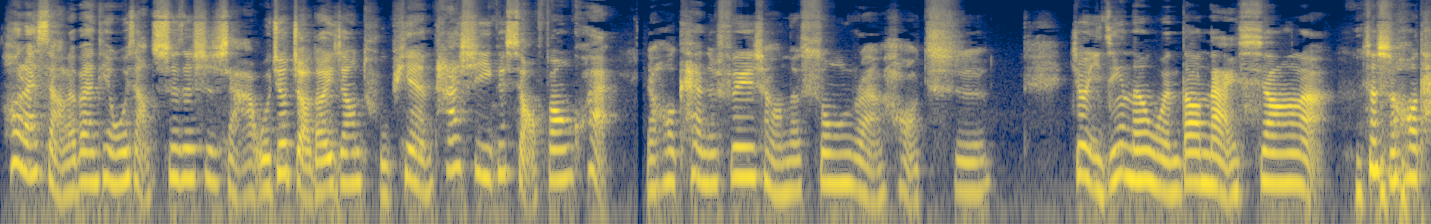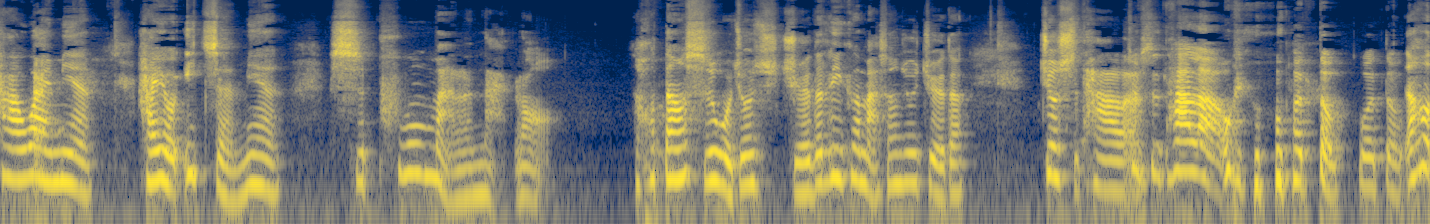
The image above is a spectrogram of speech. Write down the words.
后来想了半天，我想吃的是啥，我就找到一张图片，它是一个小方块，然后看着非常的松软好吃，就已经能闻到奶香了。这时候它外面还有一整面是铺满了奶酪，然后当时我就觉得，立刻马上就觉得就是它了，就是它了。我 我懂，我懂。然后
